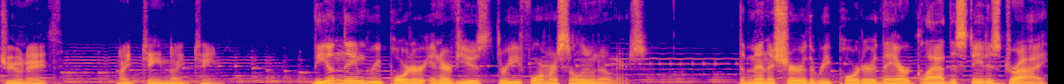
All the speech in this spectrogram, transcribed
June 8, 1919. The unnamed reporter interviews three former saloon owners. The men assure the reporter they are glad the state is dry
